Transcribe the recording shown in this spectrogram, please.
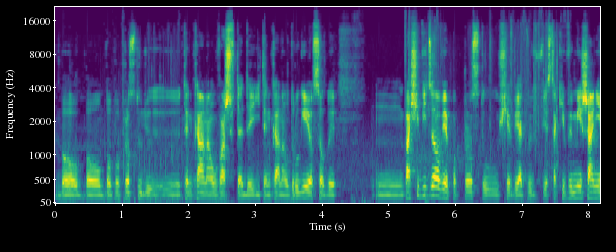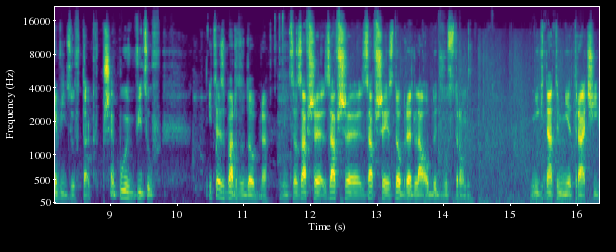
bo, bo, bo po prostu y, ten kanał wasz wtedy i ten kanał drugiej osoby. Mm, Wasi widzowie po prostu się jakby jest takie wymieszanie widzów, tak? Przepływ widzów. I to jest bardzo dobre. To zawsze, zawsze, zawsze jest dobre dla obydwu stron. Nikt na tym nie traci.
